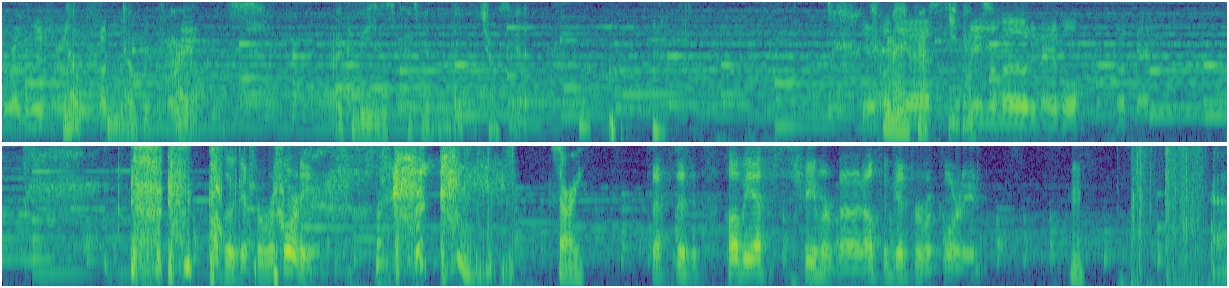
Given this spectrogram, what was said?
the resolution. or nope, it fucks nope, recording. priorities. Or could be just because we haven't loaded the chunks yet. Yeah, Minecraft OBS, streamer mode, enable. Okay. also good for recording. Sorry. So says OBS streamer mode, also good for recording. Uh,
